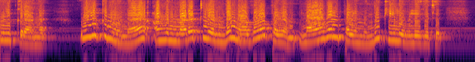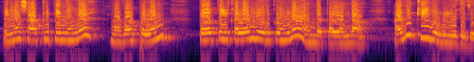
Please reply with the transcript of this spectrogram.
உழுக்குறாங்க. உழுக்கணும்னு அங்க மரத்துல இருந்த நவா பழம் நாவல் பழம் வந்து கீழே விழுகுது. நீங்க சாப்பிட்டுருப்பீங்கல்ல? நவா பழம் பர்பிள் கலர்ல இருக்கும்ல அந்த பழம் தான் அது கீழே விழுகுது.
